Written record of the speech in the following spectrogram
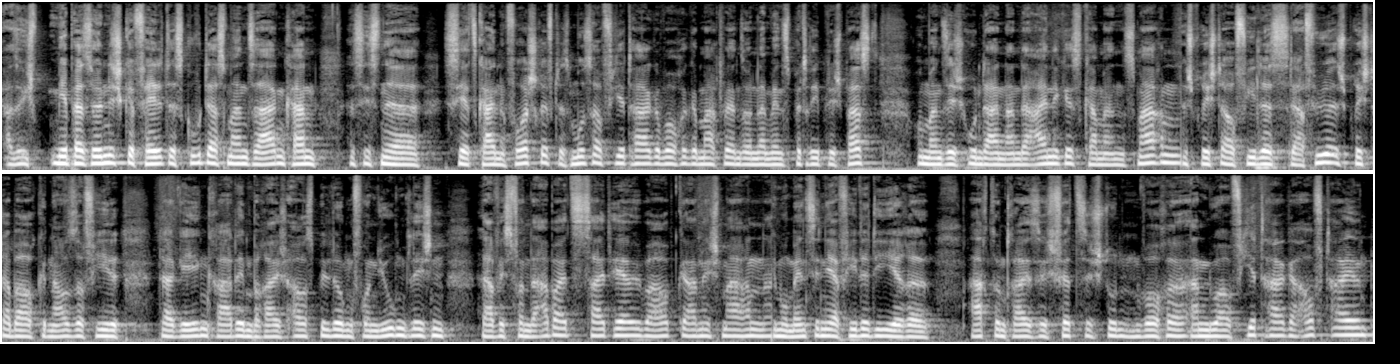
also ich, mir persönlich gefällt es gut, dass man sagen kann, es ist, eine, es ist jetzt keine Vorschrift, es muss auf vier Tage Woche gemacht werden, sondern wenn es betrieblich passt und man sich untereinander einig ist, kann man es machen. Es spricht auch vieles dafür, es spricht aber auch genauso viel dagegen, gerade im Bereich Ausbildung von Jugendlichen darf ich es von der Arbeitszeit her überhaupt gar nicht machen. Im Moment sind ja viele, die ihre 38, 40 Stunden Woche an nur auf vier Tage aufteilen.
